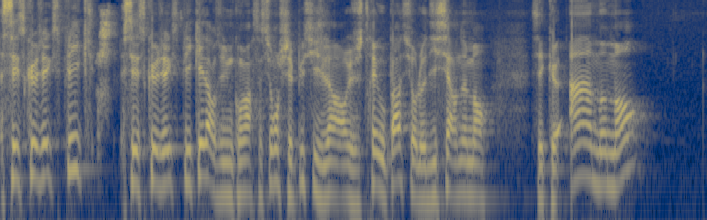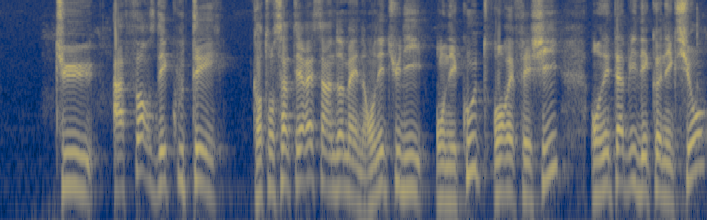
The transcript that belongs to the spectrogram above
c'est ce que j'explique, c'est ce que j'ai expliqué dans une conversation, je sais plus si je l'ai enregistré ou pas, sur le discernement. C'est qu'à un moment, tu, à force d'écouter, quand on s'intéresse à un domaine, on étudie, on écoute, on réfléchit, on établit des connexions,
